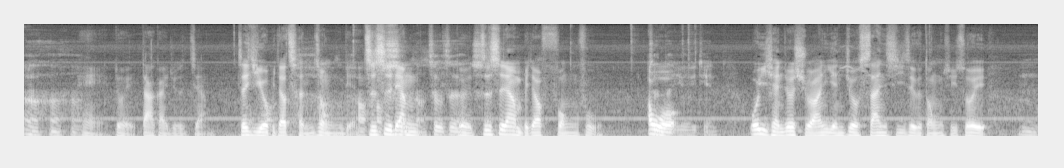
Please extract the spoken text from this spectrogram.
嗯哼哼，哎，对，大概就是这样。这集又比较沉重一点，知识量对知识量比较丰富。啊，我我以前就喜欢研究山西这个东西，所以，嗯，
